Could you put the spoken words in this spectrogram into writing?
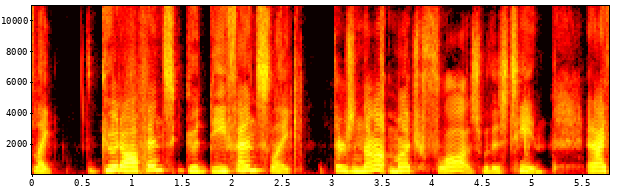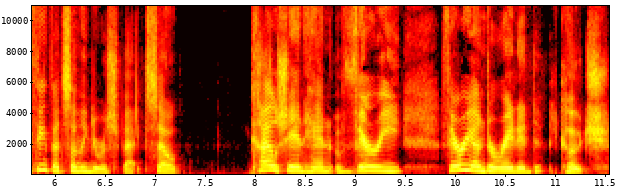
Like good offense, good defense, like there's not much flaws with his team. And I think that's something to respect. So Kyle Shanahan, very, very underrated coach.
